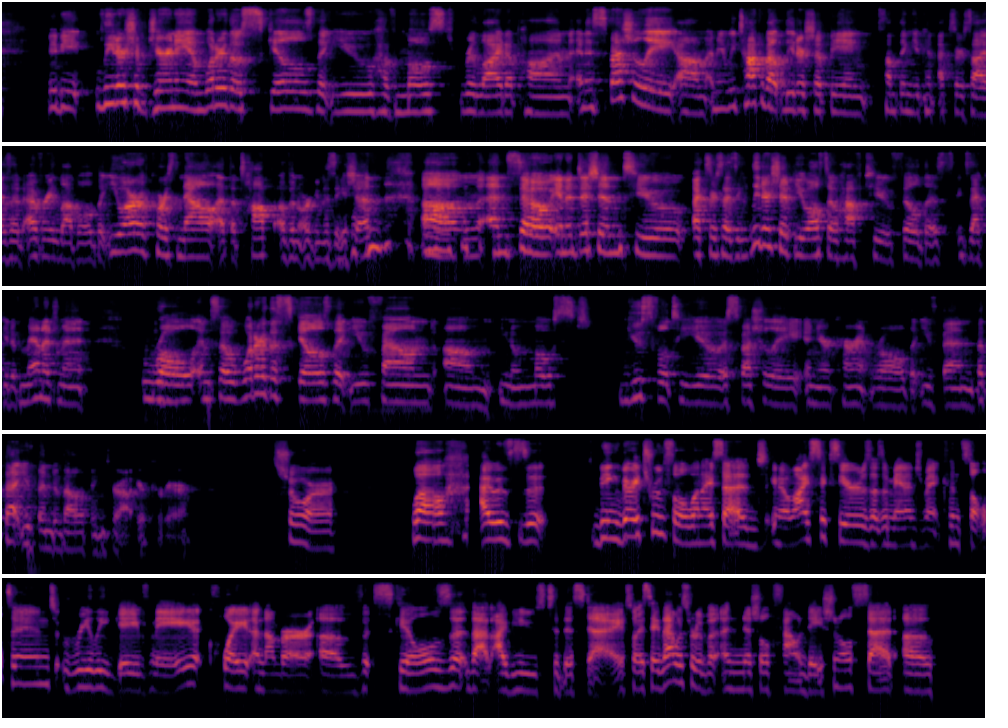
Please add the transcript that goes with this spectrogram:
maybe leadership journey and what are those skills that you have most relied upon? And especially um, i mean we talk about leadership being something you can exercise at every level but you are of course now at the top of an organization. Um, and so in addition to exercising leadership you also have to fill this executive management mm-hmm. role. And so what are the skills that you found um, you know most useful to you, especially in your current role that you've been, but that you've been developing throughout your career? Sure. Well, I was uh, being very truthful when I said, you know, my six years as a management consultant really gave me quite a number of skills that I've used to this day. So I say that was sort of an initial foundational set of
